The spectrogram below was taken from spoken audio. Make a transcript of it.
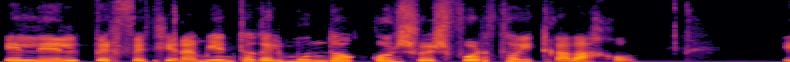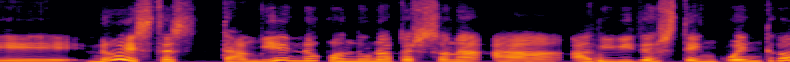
en el perfeccionamiento del mundo con su esfuerzo y trabajo. Eh, no, esto es también, ¿no? Cuando una persona ha, vivido este encuentro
